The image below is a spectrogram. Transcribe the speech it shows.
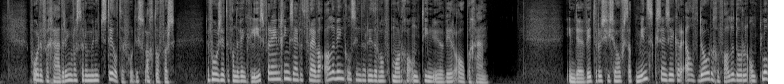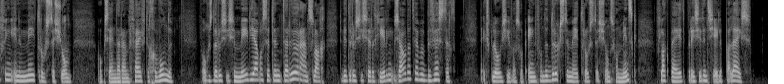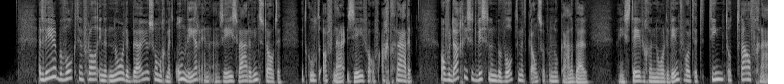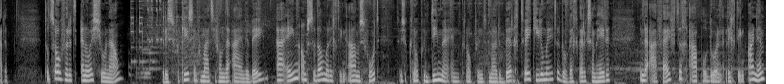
Voor de vergadering was er een minuut stilte voor de slachtoffers. De voorzitter van de winkeliersvereniging zei dat vrijwel alle winkels in de Ridderhof morgen om 10 uur weer open gaan. In de Wit-Russische hoofdstad Minsk zijn zeker elf doden gevallen door een ontploffing in een metrostation. Ook zijn er ruim 50 gewonden. Volgens de Russische media was het een terreuraanslag. De Wit-Russische regering zou dat hebben bevestigd. De explosie was op een van de drukste metrostations van Minsk, vlakbij het presidentiële paleis. Het weer bewolkt en vooral in het noorden buien, sommige met onweer en aan zee zware windstoten. Het koelt af naar 7 of 8 graden. Overdag is het wisselend bewolkt met kans op een lokale bui. Bij een stevige noordenwind wordt het 10 tot 12 graden. Tot zover het NOS-journaal. Er is verkeersinformatie van de ANWB. A1 Amsterdam richting Amersfoort. Tussen knooppunt Diemen en knooppunt Muidenberg 2 kilometer door wegwerkzaamheden. En de A50 Apeldoorn richting Arnhem.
